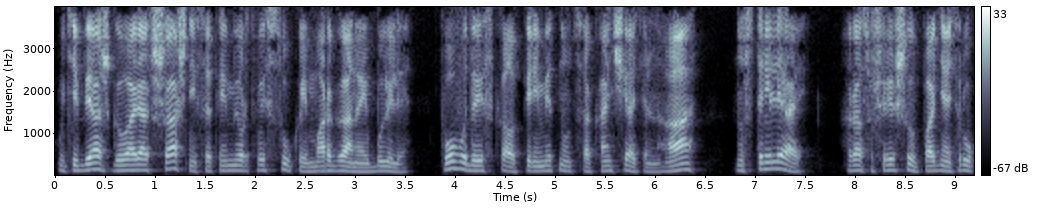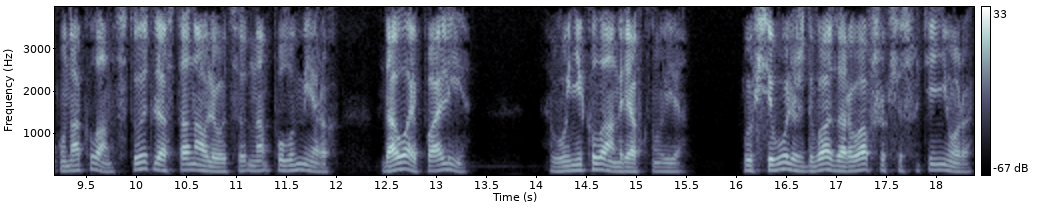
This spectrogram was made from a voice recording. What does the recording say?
У тебя ж, говорят, шашни с этой мертвой сукой Морганой были. Повода искал переметнуться окончательно, а? Ну стреляй, раз уж решил поднять руку на клан. Стоит ли останавливаться на полумерах? Давай, пали. Вы не клан, рявкнул я. Вы всего лишь два взорвавшихся сутенера.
